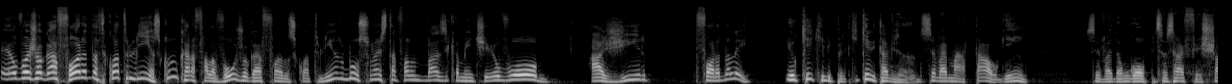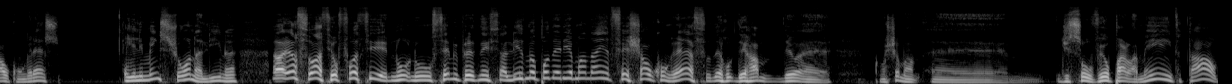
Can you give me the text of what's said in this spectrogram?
Eu vou jogar fora das quatro linhas. Quando o cara fala vou jogar fora das quatro linhas, o Bolsonaro está falando basicamente eu vou agir fora da lei. E o que, que ele o que, que ele está avisando? Você vai matar alguém? Você vai dar um golpe? Você vai fechar o Congresso? Ele menciona ali, né? Olha só, se eu fosse no, no semipresidencialismo, eu poderia mandar fechar o Congresso, derram, de, é, como chama? É, dissolver o parlamento tal.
